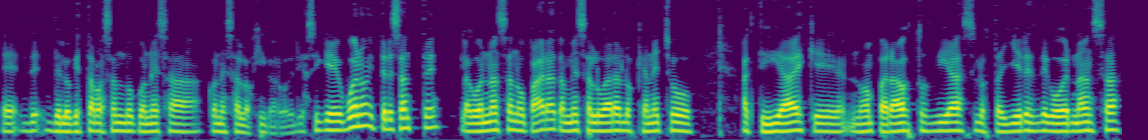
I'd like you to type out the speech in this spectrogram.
eh, de, lo que está pasando con esa, con esa lógica, Rodri. Así que bueno, interesante, la gobernanza no para, también saludar a los que han hecho actividades que no han parado estos días, los talleres de gobernanza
